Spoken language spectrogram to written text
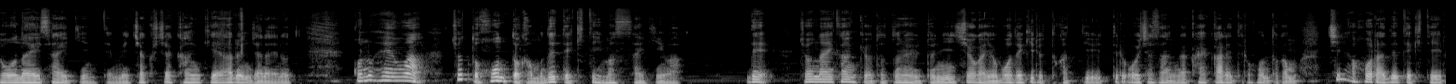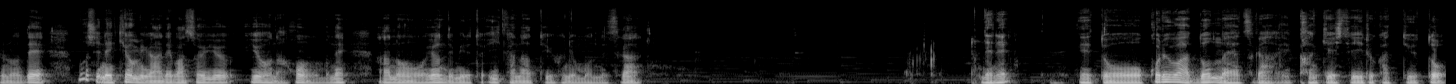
腸内細菌ってめちゃくちゃ関係あるんじゃないの？この辺はちょっと本とかも出てきています、最近は。で、腸内環境を整えると認知症が予防できるとかって言ってるお医者さんが書かれてる本とかもちらほら出てきているので、もしね、興味があればそういうような本もね、あの、読んでみるといいかなというふうに思うんですが、でね、えっ、ー、と、これはどんなやつが関係しているかっていうと、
